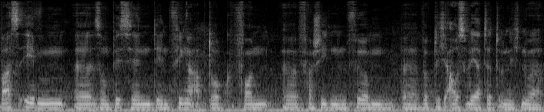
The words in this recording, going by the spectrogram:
was eben äh, so ein bisschen den Fingerabdruck von äh, verschiedenen Firmen äh, wirklich auswertet und nicht nur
